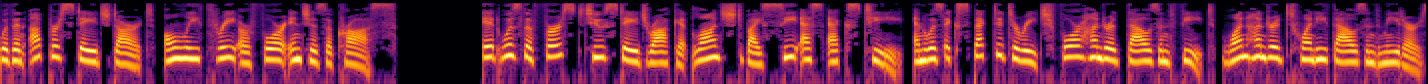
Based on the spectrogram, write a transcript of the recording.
with an upper stage dart, only 3 or 4 inches across. It was the first two-stage rocket launched by CSXT, and was expected to reach 400,000 feet 120,000 meters.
